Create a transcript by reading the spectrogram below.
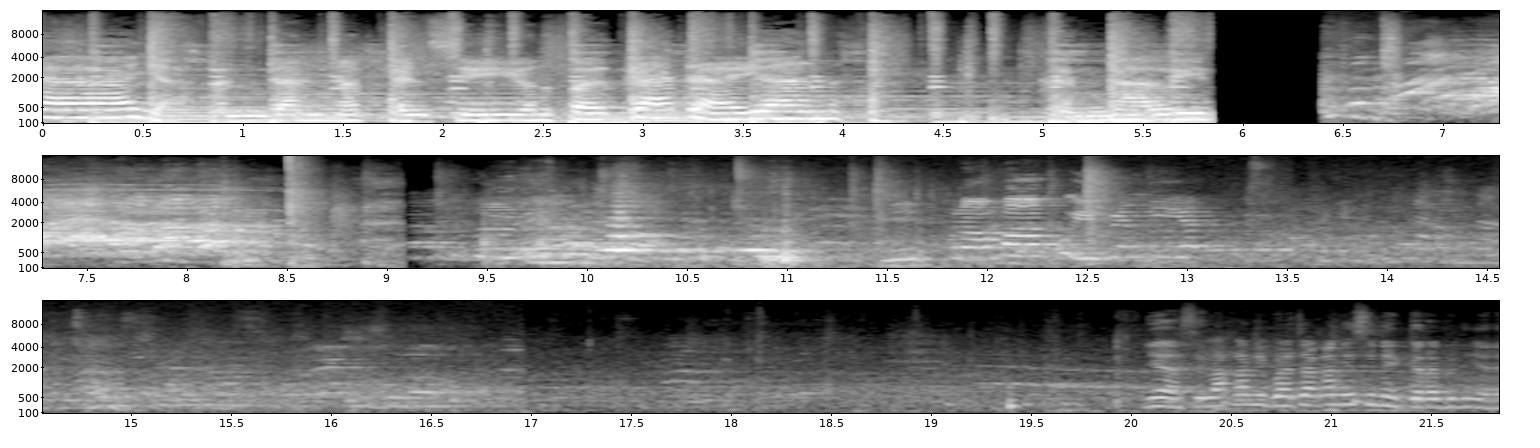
Pembiayaan dana pensiun pegadaian. Kenali Kenapa aku ibu yang lihat? Ya, silakan dibacakan di sini grafiknya.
